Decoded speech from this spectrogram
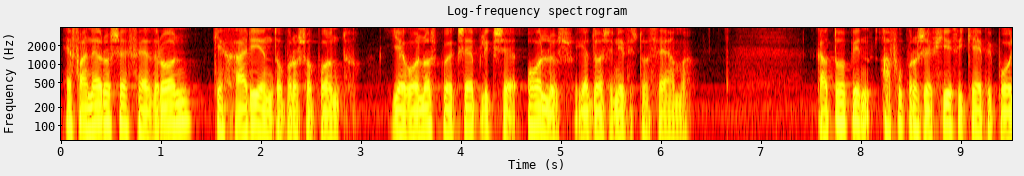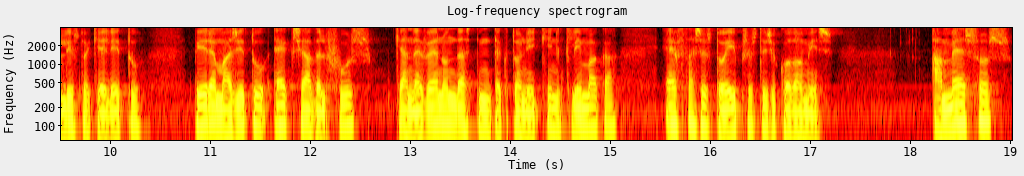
εφανέρωσε φεδρών και χαρίεν το πρόσωπόν του, γεγονός που εξέπληξε όλους για το ασυνήθιστο θέαμα. Κατόπιν, αφού προσευχήθηκε επί πολύ στο κελί του, πήρε μαζί του έξι αδελφούς και ανεβαίνοντας την τεκτονική κλίμακα έφτασε στο ύψος της οικοδομής. Αμέσως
